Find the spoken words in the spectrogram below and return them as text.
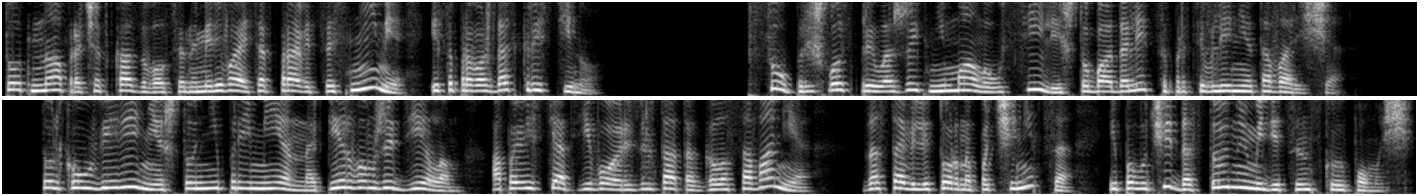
Тот напрочь отказывался, намереваясь отправиться с ними и сопровождать Кристину. Псу пришлось приложить немало усилий, чтобы одолеть сопротивление товарища. Только уверение, что непременно первым же делом оповестят его о результатах голосования, заставили Торна подчиниться и получить достойную медицинскую помощь.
